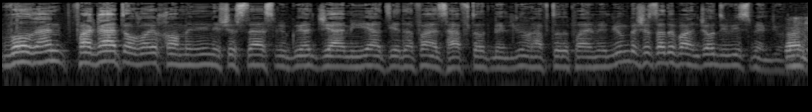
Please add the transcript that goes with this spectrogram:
واقعا فقط آقای خامنه‌ای نشسته است می‌گوید جمعیت یه دفعه از 70 میلیون 75 میلیون بشه 150 200 میلیون. بله.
